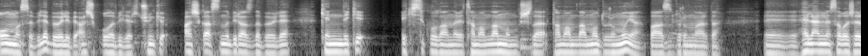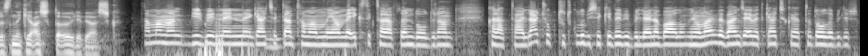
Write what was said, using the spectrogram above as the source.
olmasa bile böyle bir aşk olabilir. Çünkü aşk aslında biraz da böyle kendindeki eksik olanla ve tamamlanmamışla tamamlanma durumu ya bazı durumlarda. E, Helen'le Savaş arasındaki aşk da öyle bir aşk. Tamamen birbirlerini gerçekten tamamlayan ve eksik taraflarını dolduran karakterler çok tutkulu bir şekilde birbirlerine bağlanıyorlar ve bence evet gerçek hayatta da olabilir.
